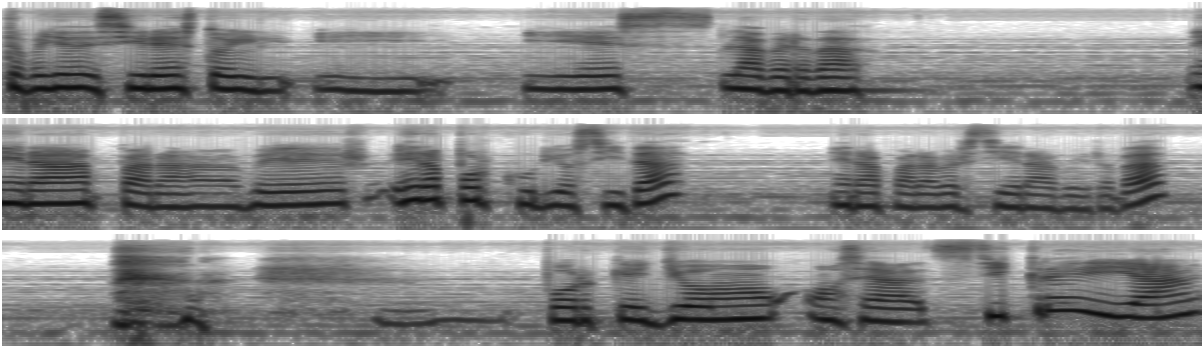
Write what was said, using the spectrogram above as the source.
te voy a decir esto y, y- y es la verdad. Era para ver, era por curiosidad, era para ver si era verdad, porque yo, o sea, sí creía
